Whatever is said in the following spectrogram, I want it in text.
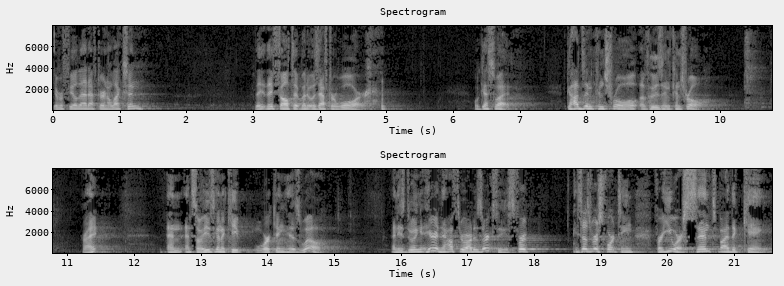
You ever feel that after an election? They, they felt it, but it was after war. well, guess what? God's in control of who's in control. Right? And, and so he's going to keep working his will. And he's doing it here now through Artaxerxes. For, he says, verse 14, For you are sent by the king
